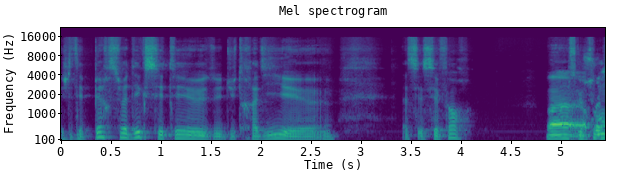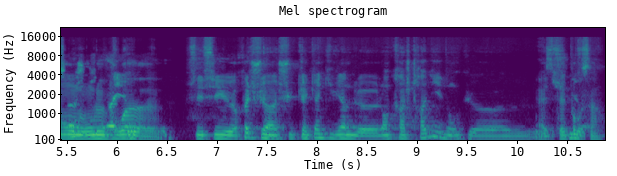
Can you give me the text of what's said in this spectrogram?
J'étais persuadé que c'était euh, du, du tradi et euh, c'est c'est fort. Bah, Parce que souvent, ça, on, on le voit. euh, euh, en fait, je suis, un- je suis quelqu'un qui vient de l'ancrage tradi, donc. euh, c'est peut-être pour euh, ça.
